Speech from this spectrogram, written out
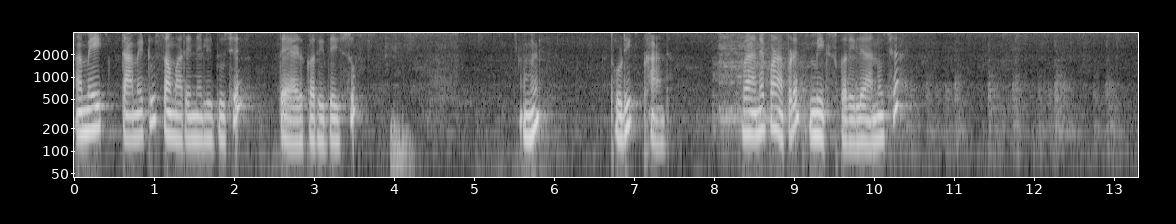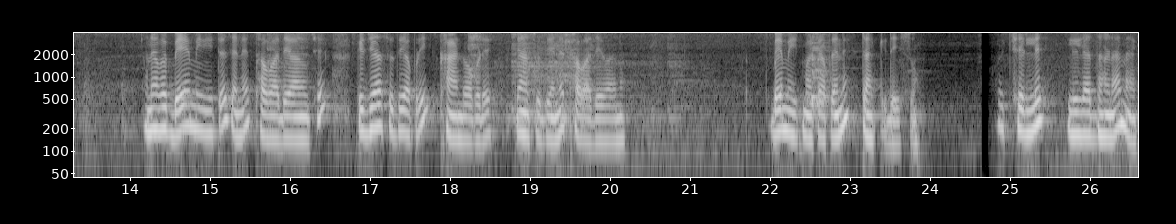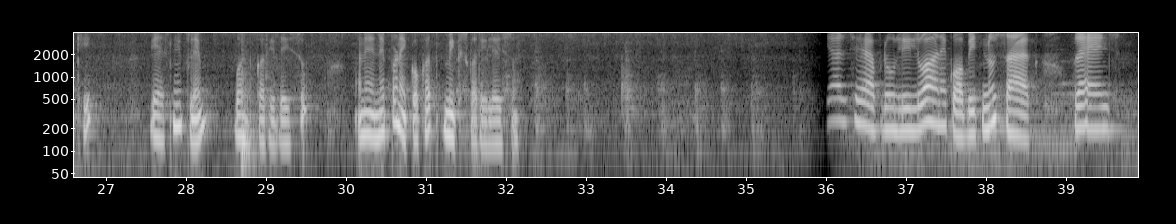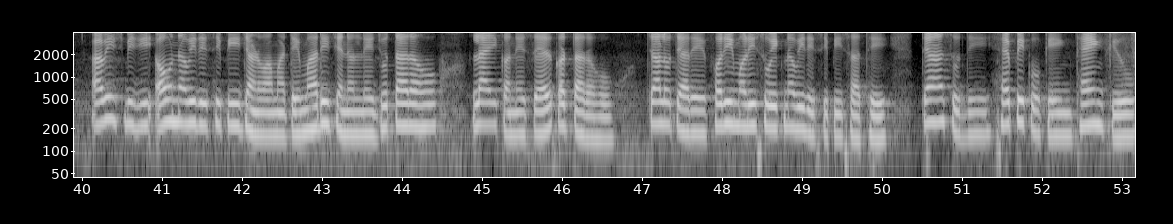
અમે એક ટામેટું સમારીને લીધું છે, તે એડ કરી દઈશું. અને થોડી ખાંડ. હવે આને પણ આપણે મિક્સ કરી લેવાનું છે. અને હવે બે મિનિટ જ એને થવા દેવાનું છે, કે જ્યાં સુધી આપણી ખાંડ ઓગળે, ત્યાં સુધી એને થવા દેવાનું. બે મિનિટ માટે આપણે એને ટાંકી દઈશું. છેલ્લે લીલા ધાણા નાખી ગેસની ફ્લેમ બંધ કરી દઈશું અને એને પણ એક વખત મિક્સ કરી લઈશું. તૈયાર છે આપણું લીલવા અને કોબીજનું શાક. ફ્રેન્ડ્સ, આવી જ બીજી અવનવી રેસીપી જાણવા માટે મારી ચેનલને જોતા રહો, લાઈક અને શેર કરતા રહો. ચાલો ત્યારે ફરી મળીશું એક નવી રેસીપી સાથે. ત્યાં સુધી હેપી કુકિંગ. Thank you.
